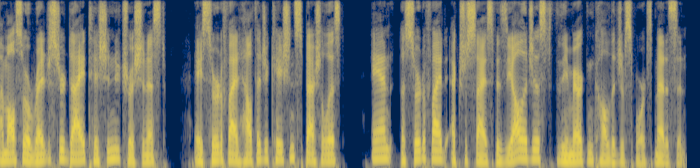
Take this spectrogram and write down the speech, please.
I'm also a registered dietitian nutritionist, a certified health education specialist, and a certified exercise physiologist through the American College of Sports Medicine.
